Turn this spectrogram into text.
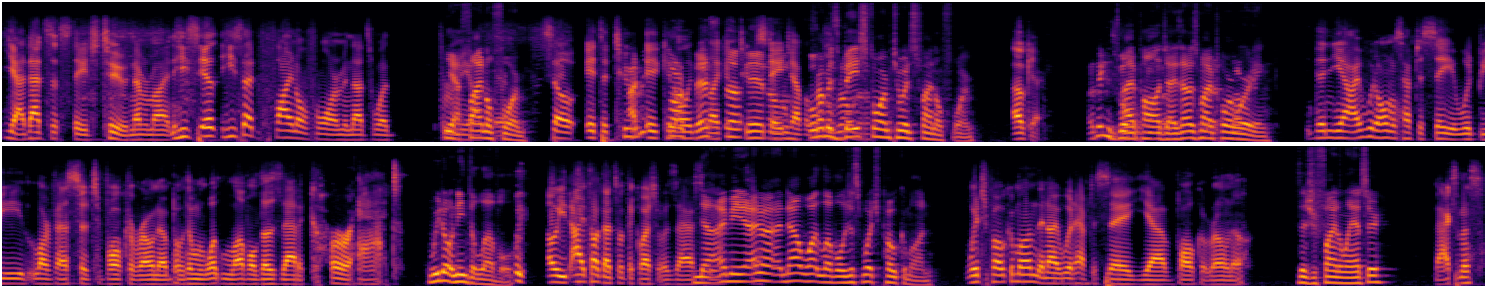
Yeah, that's a stage two. Never mind. He said he said final form, and that's what. threw yeah, me final off there. form So it's a two. It can only be like a Larvesta two-stage and, um, evolution. from its base form to its final form. Okay. I think it's. I apologize. That was my poor wording. Then yeah, I would almost have to say it would be Larvesta to Volcarona, but then what level does that occur at? We don't need the level. Wait. Oh, I thought that's what the question was asking. No, I mean I don't not what level, just which Pokemon. Which Pokemon? Then I would have to say yeah, Volcarona. Is that your final answer? Maximus.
